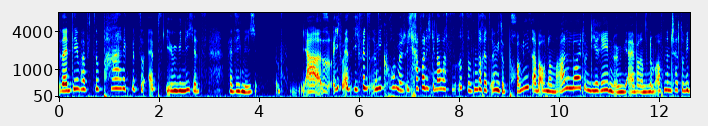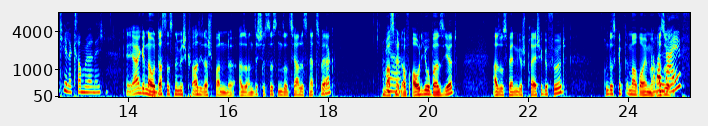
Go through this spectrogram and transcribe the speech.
seitdem habe ich so Panik mit so Apps, die irgendwie nicht jetzt, weiß ich nicht, ja, also ich weiß, ich finde es irgendwie komisch. Ich raff auch nicht genau, was das ist. Das sind doch jetzt irgendwie so Promis, aber auch normale Leute und die reden irgendwie einfach in so einem offenen Chat, so wie Telegram oder nicht. Ja, genau, das ist nämlich quasi das Spannende. Also an sich ist es ein soziales Netzwerk, was Ja. halt auf Audio basiert. Also es werden Gespräche geführt und es gibt immer Räume. Aber also live?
